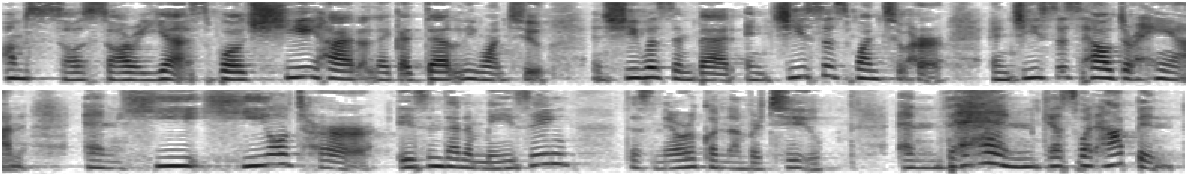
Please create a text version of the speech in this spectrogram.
I'm so sorry. Yes. Well, she had like a deadly one too. And she was in bed and Jesus went to her and Jesus held her hand and he healed her. Isn't that amazing? That's miracle number two. And then guess what happened?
